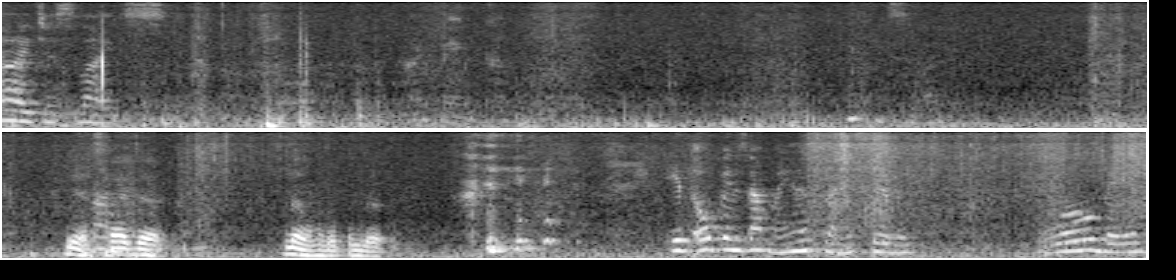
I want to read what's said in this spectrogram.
I just lights. I think. I think it's Yeah, it slides up. No, it opens up. it opens up. My husband is silly. Whoa, babe.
